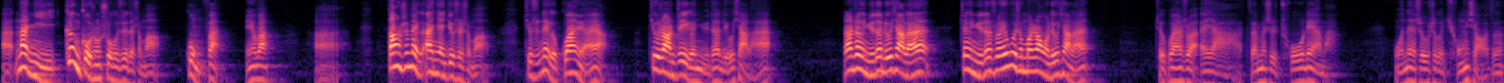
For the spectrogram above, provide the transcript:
啊，那你更构成受贿罪的什么共犯，明白吧？啊，当时那个案件就是什么？就是那个官员呀，就让这个女的留下来，让这个女的留下来。这个女的说：“哎，为什么让我留下来？”这官员说：“哎呀，咱们是初恋嘛，我那时候是个穷小子，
